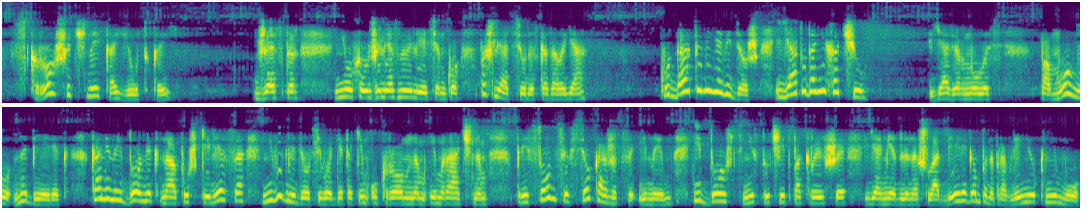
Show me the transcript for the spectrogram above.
— «с крошечной каюткой». Джеспер нюхал железную лесенку. «Пошли отсюда», — сказала я. «Куда ты меня ведешь? Я туда не хочу». Я вернулась по молу на берег. Каменный домик на опушке леса не выглядел сегодня таким укромным и мрачным. При солнце все кажется иным, и дождь не стучит по крыше. Я медленно шла берегом по направлению к нему.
